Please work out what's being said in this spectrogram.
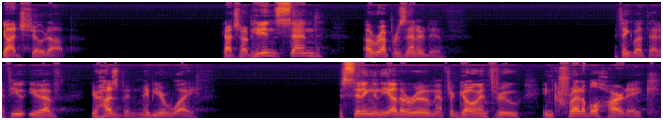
God showed up. God showed up. He didn't send a representative. Think about that. If you, you have your husband, maybe your wife, is sitting in the other room after going through incredible heartache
